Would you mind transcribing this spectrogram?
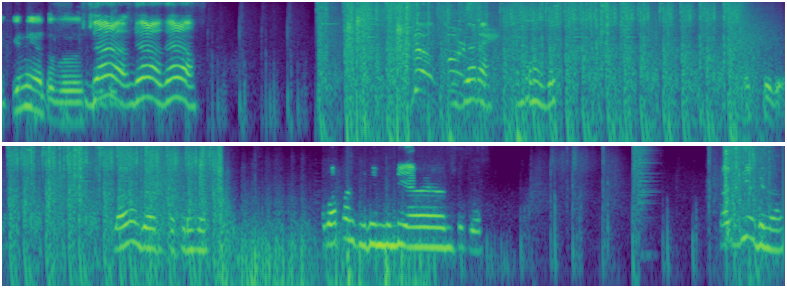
जक्की नहीं है तो बोल. गया गया गया. Jangan jangan, no Oke, Lalu gak harus terus. Apa sih dia, tuh? Lagi dia benar.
